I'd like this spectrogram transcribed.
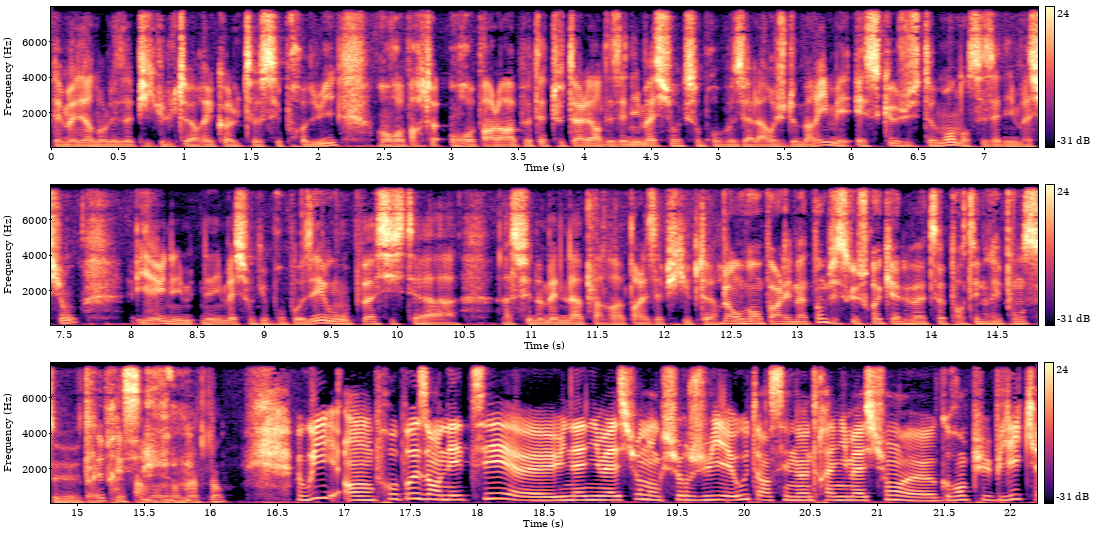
des manières dont les apiculteurs récoltent ces produits. On, reparlera peut-être tout à l'heure des animations qui sont proposées à la ruche de Marie, mais est-ce que justement dans ces animations, il y a une, une animation qui est proposée où on peut assister à, à ce phénomène-là par, par les apiculteurs Ben, on va en parler maintenant puisque je crois qu'elle va t'apporter une réponse euh, très précise. Maintenant. Oui, on propose en été euh, une animation donc sur juillet-août. hein, c'est notre animation euh, grand public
